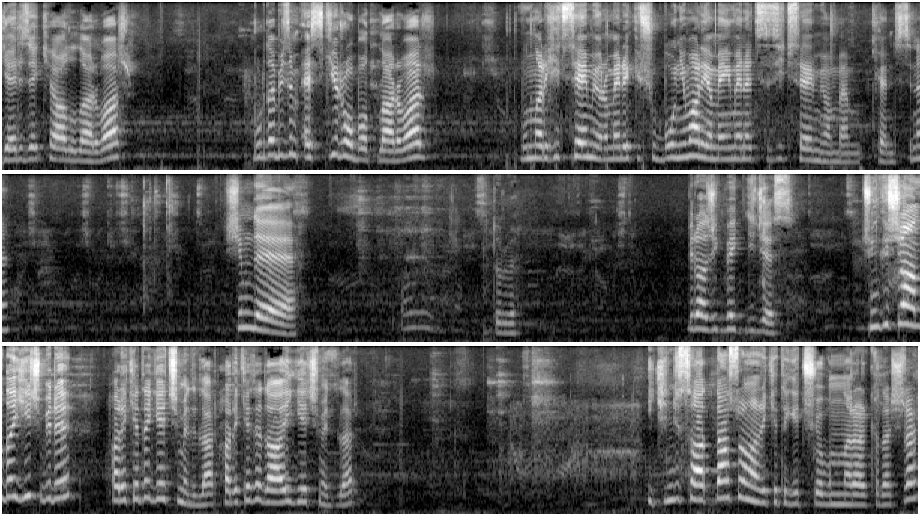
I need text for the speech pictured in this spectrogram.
gerizekalılar var. Burada bizim eski robotlar var. Bunları hiç sevmiyorum. Hele ki şu Bonnie var ya meymenetsiz hiç sevmiyorum ben kendisini. Şimdi dur bir. Birazcık bekleyeceğiz. Çünkü şu anda hiçbiri harekete geçmediler. Harekete dahi geçmediler. İkinci saatten sonra harekete geçiyor bunlar arkadaşlar.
